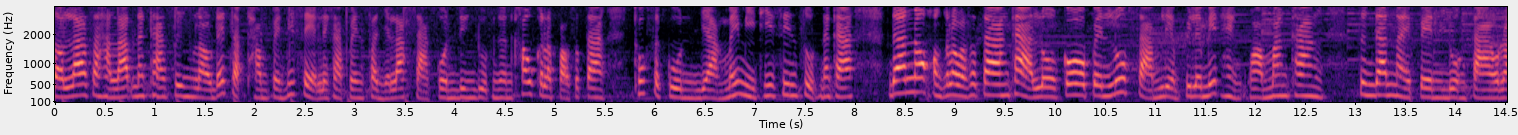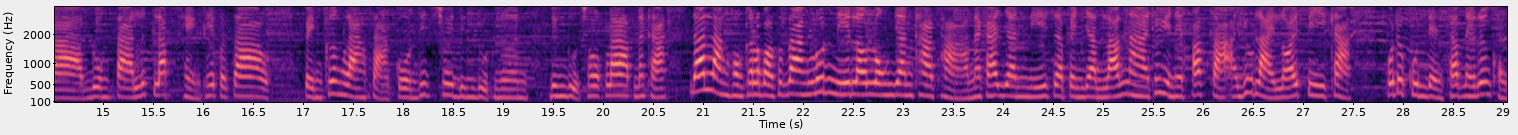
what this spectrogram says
ดอลลาร์สหรัฐนะคะ ซึ่งเราได้จัดทำเป็นพิเศษเลยค่ะ เป็นสัญลักษณ์สากลดึงดูดเงินเข้ากระเป๋าสตางค์ทุกสกุลอย่างไม่มีที่สิ้นสุดนะคะ ด้านนอกของกระเป๋าสตางค์ค่ะ โลโก้เป็นรูปสามเหลี่ยมพีระมิดแห่งความมั่งคั่ง ซึ่งด้านในเป็นดวงตารา ดวงตาลึกลับแห่งเทพเจ้า เป็นเครื่องรางสากลที่จะช่วยดึงดูดเงิน ดึงดูดโชคลาภนะคะ ด้านหลังของกระเป๋าสตางค์รุ่นนี้เราลงยันคาถานะคะ ยันนี้จะเป็นยันล้านนายที่อยู่ในปั๊บษาอายุหลายร้อยปีค่ะพุทธคุณเด่นชัดในเรื่องของ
